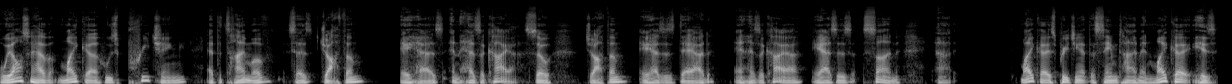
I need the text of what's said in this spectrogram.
we also have Micah who's preaching at the time of it says Jotham, Ahaz, and Hezekiah. So Jotham, Ahaz's dad, and Hezekiah, Ahaz's son. Uh, Micah is preaching at the same time, and Micah is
